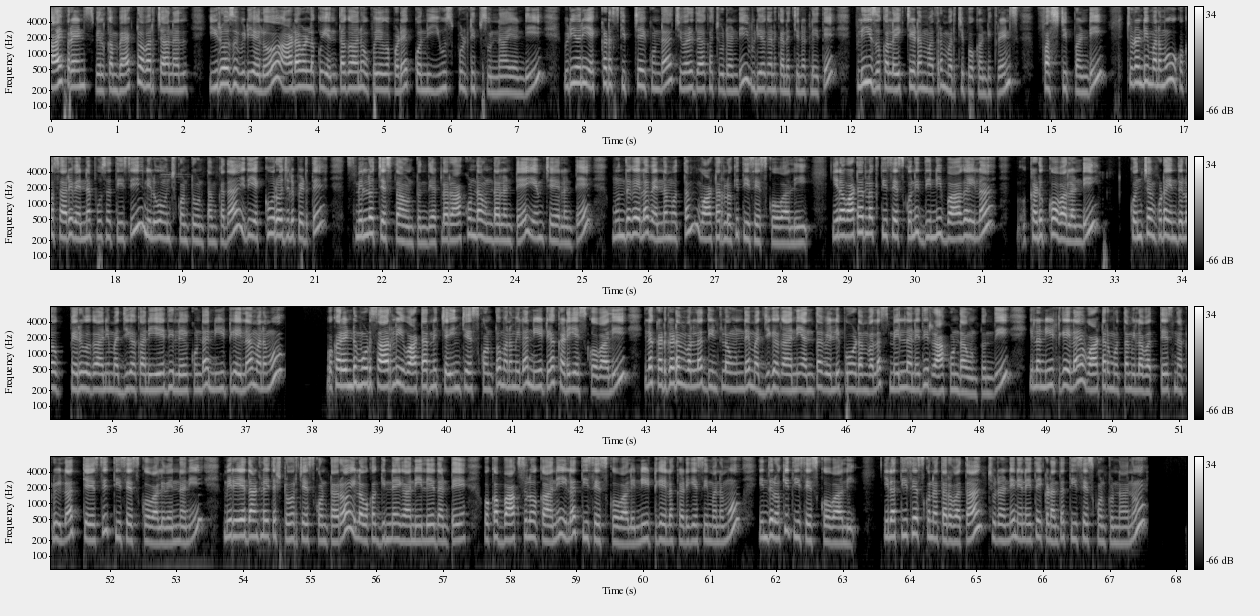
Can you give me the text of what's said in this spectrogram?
Hi friends welcome back to our channel. ఈరోజు వీడియోలో ఆడవాళ్ళకు ఎంతగానో ఉపయోగపడే కొన్ని యూస్ఫుల్ టిప్స్ ఉన్నాయండి. వీడియోని ఎక్కడ స్కిప్ చేయకుండా చివరి దాకా చూడండి. వీడియో కనుక నచ్చినట్లయితే ప్లీజ్ ఒక లైక్ చేయడం మాత్రం మర్చిపోకండి ఫ్రెండ్స్. ఫస్ట్ టిప్ అండి. చూడండి మనము ఒక్కొక్కసారి వెన్నపూస తీసి నిలువ ఉంచుకుంటూ ఉంటాం కదా. ఇది ఎక్కువ రోజులు పెడితే స్మెల్ వచ్చేస్తూ ఉంటుంది. అట్లా రాకుండా ఉండాలంటే ఏం చేయాలంటే ముందుగా ఇలా వెన్న మొత్తం వాటర్లోకి తీసేసుకోవాలి. ఇలా వాటర్లోకి తీసేసుకొని దీన్ని బాగా ఇలా కడుక్కోవాలండి. కొంచెం కూడా ఇందులో పెరుగు కానీ మజ్జిగ కానీ ఏది లేకుండా నీట్గా ఇలా మనము ఒక రెండు మూడు సార్లు ఈ వాటర్ని చేంజ్ చేసుకుంటూ మనం ఇలా నీట్గా కడిగేసుకోవాలి. ఇలా కడగడం వల్ల దీంట్లో ఉండే మజ్జిగ కానీ అంతా వెళ్ళిపోవడం వల్ల స్మెల్ అనేది రాకుండా ఉంటుంది. ఇలా నీట్గా ఇలా వాటర్ మొత్తం ఇలా వత్తేసినట్లు ఇలా చేసి తీసేసుకోవాలి వెన్నని. మీరు ఏ దాంట్లో అయితే స్టోర్ చేసుకుంటారో ఇలా ఒక గిన్నె కానీ లేదంటే ఒక బాక్స్లో కానీ ఇలా తీసేసుకోవాలి. నీట్గా ఇలా కడిగేసి మనము ఇందులోకి తీసేసుకోవాలి. ఇలా తీసేసుకున్న తర్వాత చూడండి నేనైతే ఇక్కడంతా తీసేసుకుంటున్నాను.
